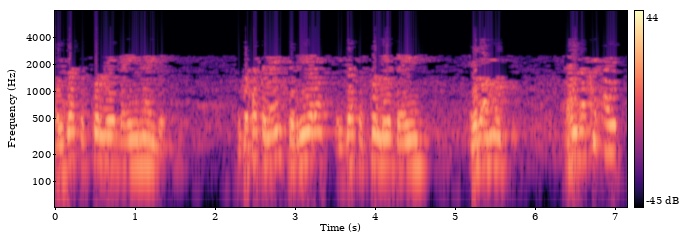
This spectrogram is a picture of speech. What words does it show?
الجسد كله يبقى إيه؟ نايم. إذا كانت العين شريرة الجسد كله يبقى إيه؟ يبقى نص المسيح هيبقى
